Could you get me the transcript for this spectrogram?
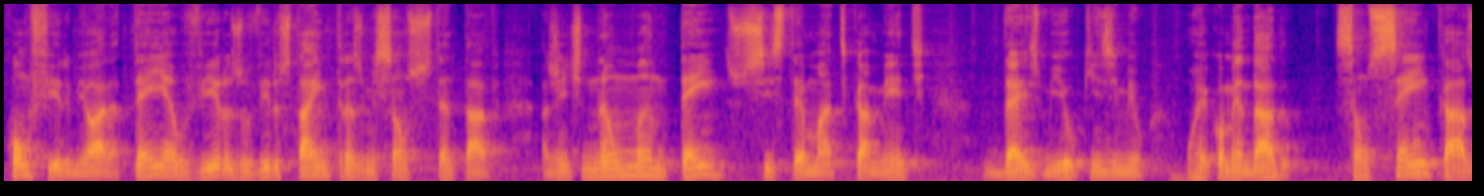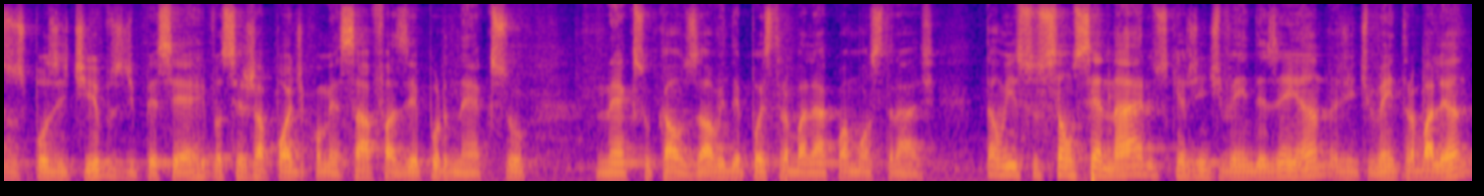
confirme, olha, tenha o vírus, o vírus está em transmissão sustentável. A gente não mantém sistematicamente 10 mil, 15 mil. O recomendado são 100 casos positivos de PCR, você já pode começar a fazer por nexo, nexo causal e depois trabalhar com amostragem. Então, isso são cenários que a gente vem desenhando, a gente vem trabalhando.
